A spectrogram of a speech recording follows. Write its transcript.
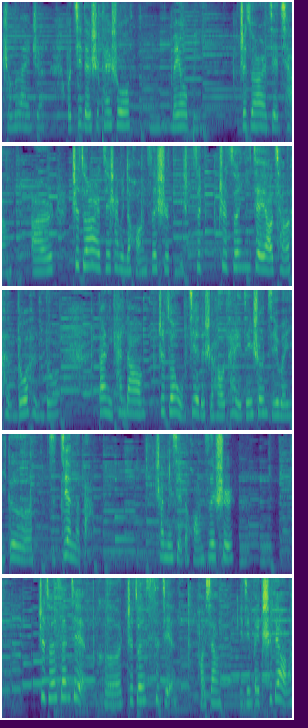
什么来着？我记得是他说，嗯，没有比至尊二戒强，而至尊二戒上面的黄字是比至至尊一戒要强很多很多。当你看到至尊五戒的时候，它已经升级为一个紫剑了吧？上面写的黄字是至尊三戒和至尊四戒，好像已经被吃掉了。”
